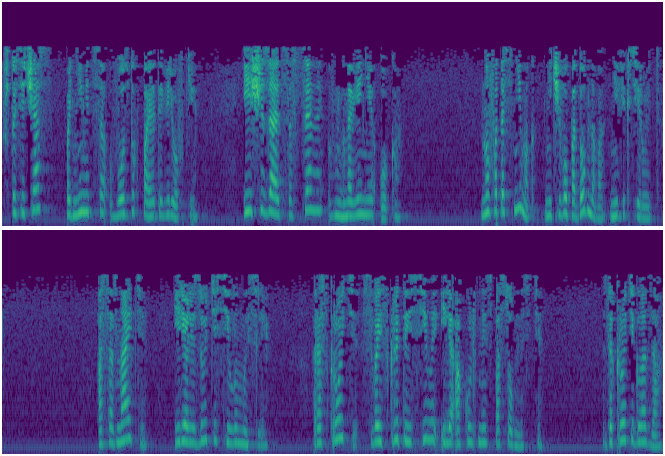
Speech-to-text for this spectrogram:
что сейчас поднимется воздух по этой веревке и исчезает со сцены в мгновение ока. Но фотоснимок ничего подобного не фиксирует. Осознайте и реализуйте силу мысли – Раскройте свои скрытые силы или оккультные способности. Закройте глаза,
